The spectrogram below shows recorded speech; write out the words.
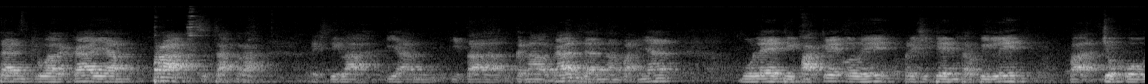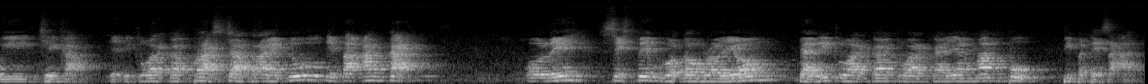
dan keluarga yang pra sejahtera istilah yang kita kenalkan dan nampaknya mulai dipakai oleh Presiden terpilih Pak Jokowi JK jadi keluarga prasejahtera itu kita angkat oleh sistem gotong royong dari keluarga-keluarga yang mampu di pedesaan.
